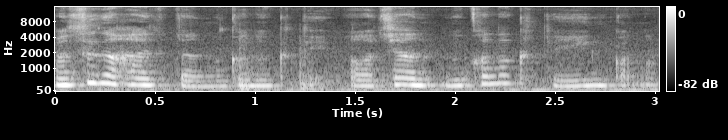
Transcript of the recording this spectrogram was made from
まっすぐ入ってたら抜かなくてあじゃあ抜かなくていいんかな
